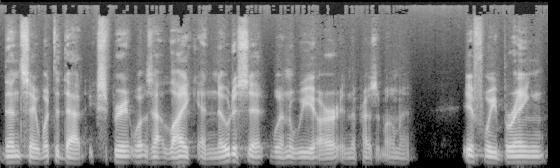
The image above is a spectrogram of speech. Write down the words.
then say, what did that experience, what was that like, and notice it when we are in the present moment. If we bring,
